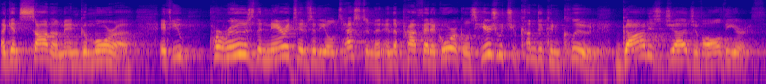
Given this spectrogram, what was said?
against Sodom and Gomorrah. If you peruse the narratives of the Old Testament and the prophetic oracles, here's what you come to conclude God is judge of all the earth.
